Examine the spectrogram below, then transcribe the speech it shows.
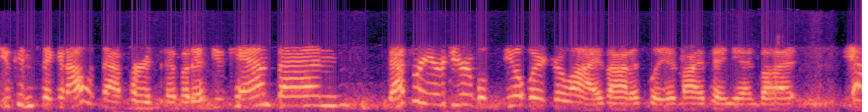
you can stick it out with that person. But if you can't, then that's where your durable deal breaker lies. Honestly, in my opinion. But yeah,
